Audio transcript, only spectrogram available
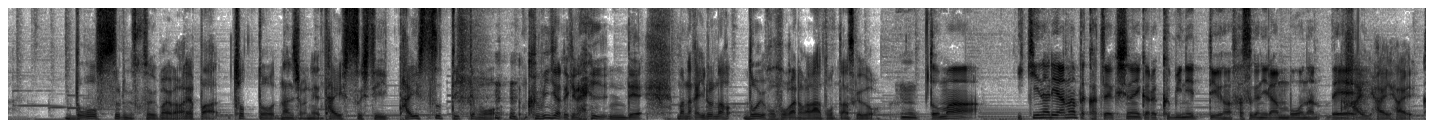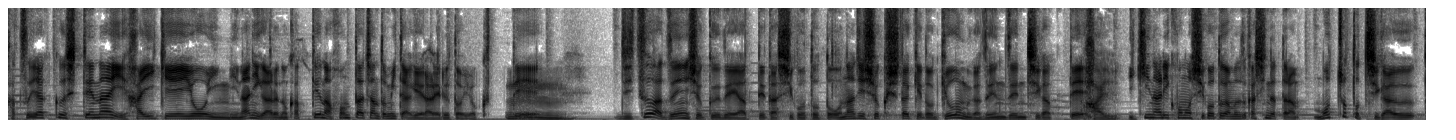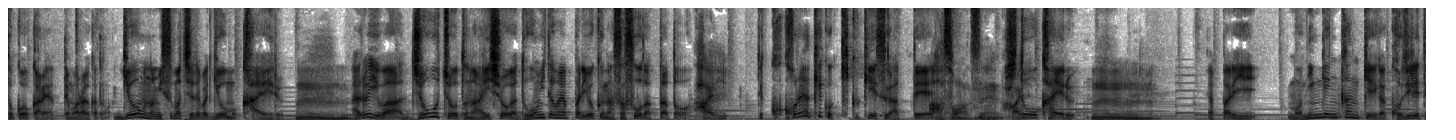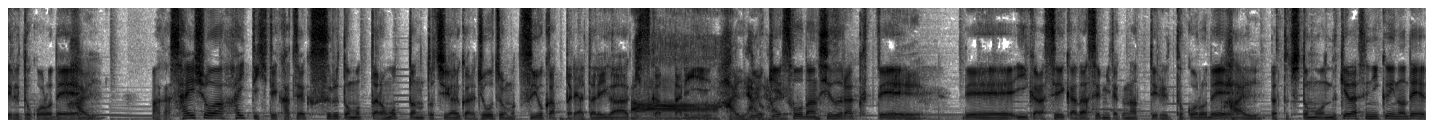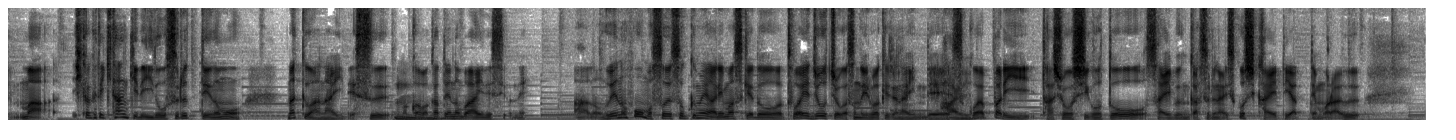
どうするんですかそういう場合は。やっぱちょっと、なんでしょうね、退出してい、退出って言っても、クビにはできないんで、まあなんかいろんな、どういう方法があるのかなと思ったんですけど。うんと、まあ、いきなりあなた活躍しないからクビねっていうのはさすがに乱暴なので、はいはいはい。活躍してない背景要因に何があるのかっていうのは本当はちゃんと見てあげられるとよくって、うん実は前職でやってた仕事と同じ職種だけど業務が全然違って、はい。いきなりこの仕事が難しいんだったらもうちょっと違うところからやってもらうかとか業務のミスマッチであれば業務を変えるうん。あるいは上長との相性がどう見てもやっぱり良くなさそうだったとはい。でここれは結構聞くケースがあってあ、そうなんですね。うん人を変える、うん。やっぱりもう人間関係がこじれてるところで、はい。まあ、最初は入ってきて活躍すると思ったら思ったのと違うから情緒も強かったり当たりがきつかったり、はいはいはい。余計相談しづらくて、えでいいから成果出せみたくなってるところで、はい。だとちょっともう抜け出しにくいのでまあ比較的短期で移動するっていうのもなくはないです、まあ、これは若手の場合ですよね。あの上の方もそういう側面ありますけどとはいえ情緒がそんないるわけじゃないんで、はい。そこはやっぱり多少仕事を細分化するなり少し変えてやってもらう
